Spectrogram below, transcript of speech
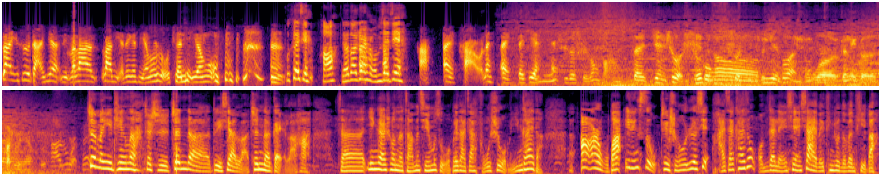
再一次感谢你们辣辣姐这个节目组全体员工。嗯，不客气。好，聊到这儿，我们再见。好，哎，好嘞，哎，再见。无锡的水泵房在建设施工设计预算中，我跟那个查收人。这么一听呢，这是真的兑现了，真的给了哈。咱应该说呢，咱们节目组为大家服务是我们应该的。二二五八一零四五，这时候热线还在开通，我们再连线下一位听众的问题吧。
